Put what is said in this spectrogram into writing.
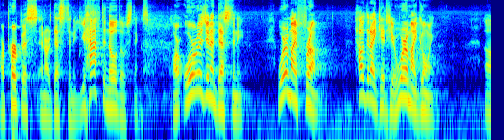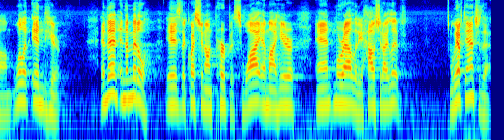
our purpose, and our destiny. You have to know those things our origin and destiny. Where am I from? How did I get here? Where am I going? Um, will it end here? And then in the middle, is the question on purpose. Why am I here? And morality. How should I live? And we have to answer that.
